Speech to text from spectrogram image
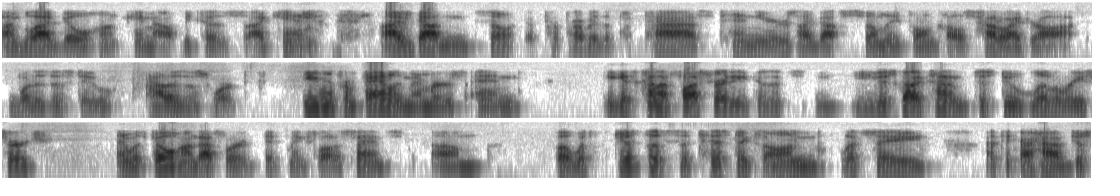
I'm glad Go Hunt came out because I can't. I've gotten so probably the past ten years. I've got so many phone calls. How do I draw? What does this do? How does this work? Even from family members, and it gets kind of frustrating because it's you just got to kind of just do little research. And with Go Hunt, that's where it, it makes a lot of sense. Um, but with just the statistics on, let's say, I think I have just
